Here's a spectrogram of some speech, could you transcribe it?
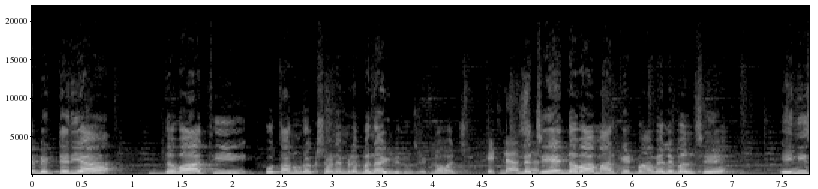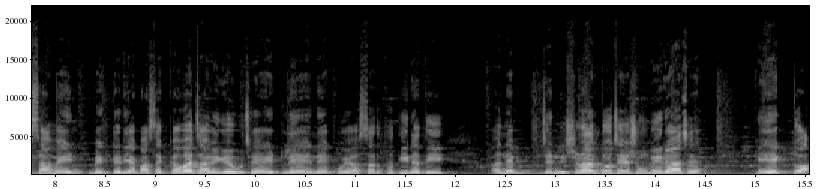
એ બેક્ટેરિયા દવાથી પોતાનું રક્ષણ એમણે બનાવી લીધું છે કવચ. એટલે જે દવા માર્કેટમાં અવેલેબલ છે એની સામે બેક્ટેરિયા પાસે કવચ આવી ગયું છે એટલે એને કોઈ અસર થતી નથી. અને જે નિષ્ણાંતો છે શું કહી રહ્યા છે? કે એક તો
